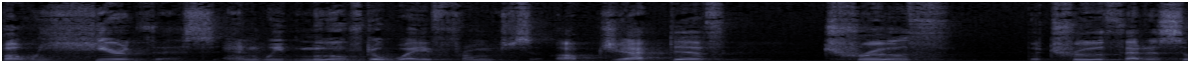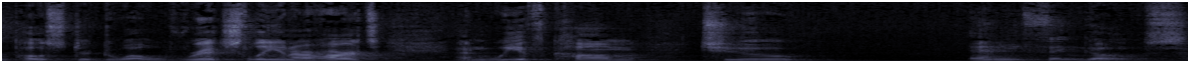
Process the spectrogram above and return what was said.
But we hear this, and we've moved away from objective truth, the truth that is supposed to dwell richly in our hearts, and we have come to anything goes.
